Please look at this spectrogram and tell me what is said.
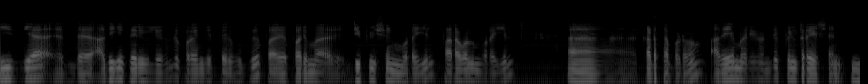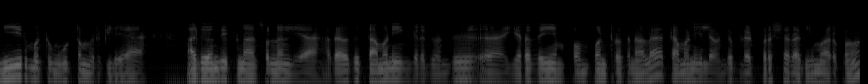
ஈஸியாக இந்த அதிக செறிவிலிருந்து குறைந்த செறிவுக்கு ப பரிமா டிஃப்யூஷன் முறையில் பரவல் முறையில் கடத்தப்படும். அதே மாதிரி வந்து ஃபில்ட்ரேஷன் நீர் மற்றும் ஊட்டம் இருக்கு இல்லையா? அது வந்து இப்போ நான் சொன்னேன் இல்லையா? அதாவது தமனிங்கிறது வந்து இருதயம் பம்ப் பண்ணுறதுனால தமனியில் வந்து பிளட் ப்ரெஷர் அதிகமாக இருக்கும்.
